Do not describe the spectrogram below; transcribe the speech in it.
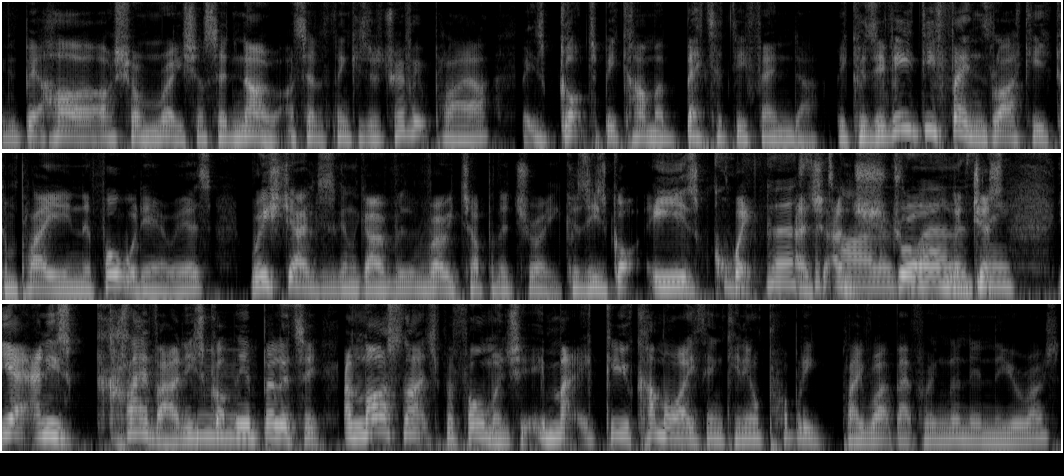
a bit harsh on Reece." I said, "No." I said, "I think he's a terrific player, but he's got to become a better defender because if he defends like he can play in the forward areas, Reece James is going to go over the very top of the tree because he's got he is quick and, Versatile and as strong well, and just he? yeah, and he's clever and he's got the mm. ability. And last night's performance, it ma- you come away thinking he'll probably play right back for England in the Euros.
